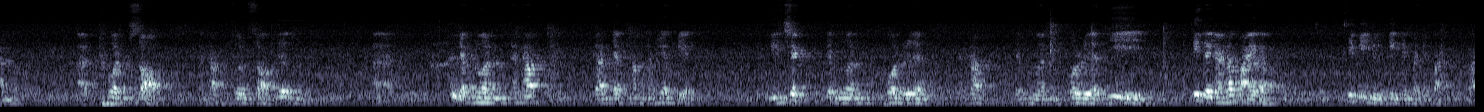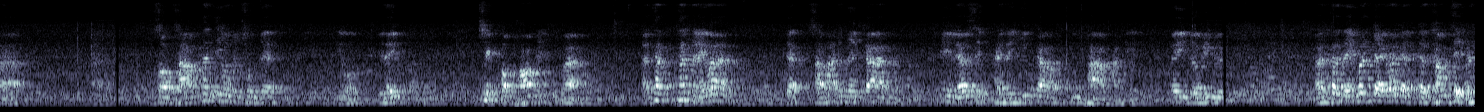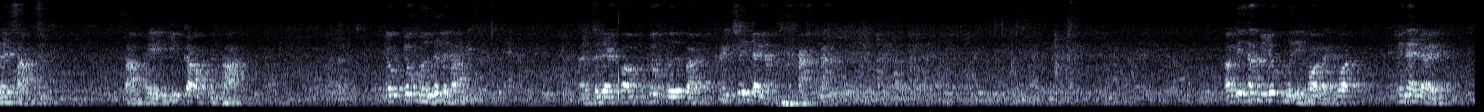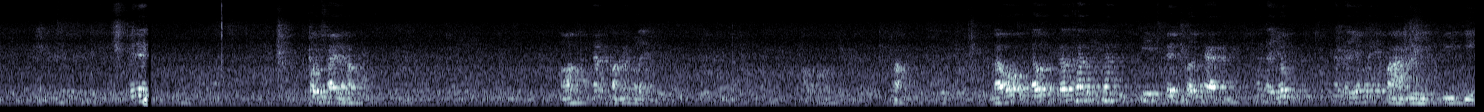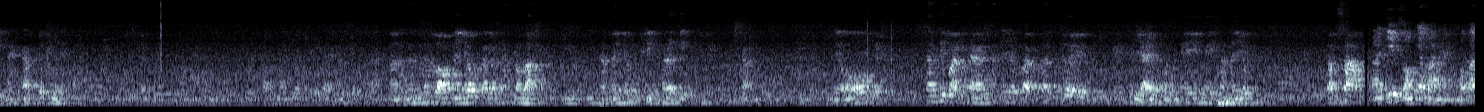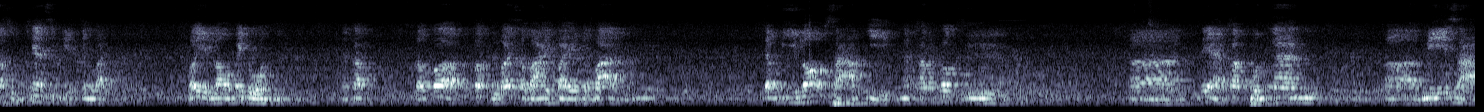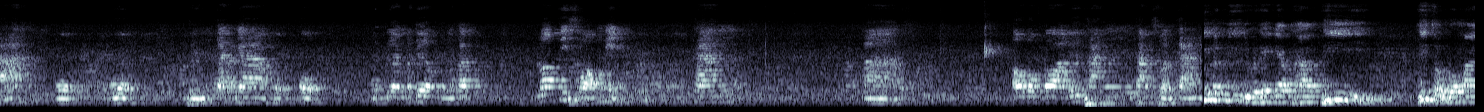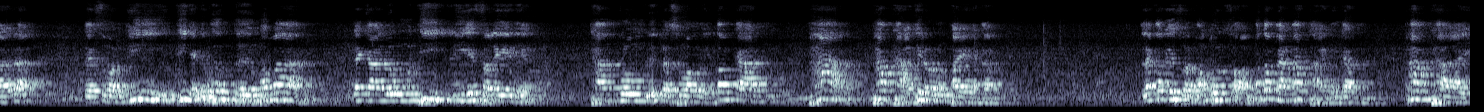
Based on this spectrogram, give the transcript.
ทวนสอบนะครับทวนสอบเรื่องอาจำนวนนะครับ การจัดทำทางขยะเปียกรีเช็คจำนวนครัวเรือนนะครับจำนวนครัวเรือนที่ที่รายงานเข้าไปกับที่มีอยู่จริงในปัจจุบันว่าสอบถามท่านที่มาประชุมเนี่ยเดี๋ยวจะได้เช็คพร้อมๆเนี่ยว่าอ่าท่านท่านไหนว่าจะสามารถดำเนินการให้แล้วเสร็จภายใน 29กุมภาพันธ์นี้ไม่โดยไม่มีอ่าท่านไหนมั่นใจว่าจะจะทำเสร็จภายใน 30 3เอ29กุมภาพันธ์ยกยกมือขึ้นเลยครับ แสดงความยกมือแบบให้ชื่นใจหน่อยเอาที่ท่านไม่ยกมือนี่เพราะอะไรเพราะไม่แน่ใจ ไม่ได้เข้าใช่เหรอครับอ๋อท่านฟังนั่นเลยอ๋อครับ แล้วแล้วแล้วท่านท่านที่เป็นตัวแทนท่านนายกท่านนายกไม่ได้มามีมีกี่แห่งครับยกมือครับอ่านรองนายกแล้วก็ท่านประหลัดที่ท่านนายกติดภารกิจครับเดี๋ยวท่านที่มาแทนท่านนายกก็ช่วยขยายผลให้ให้ท่านนายกรับทราบยี่สิบสองจังหวัดเนี่ยเขาก็สุ่มแค่สิบเอ็ดจังหวัดเร้อยเอ็ดเราไม่โดนนะครับ เราก็ก็ถือว่าสบายไปแต่ว่า จะมีรอบสามอีกนะครับก็คือเนี่ยครับผลงานเมษาหกหกถึงกันยาหกหก เดือนมาเดิมนะครับ รอบที่สองเนี่ยทางอาอบกหรือทางทางส่วนกลางที่มันมีอยู่ในแนวทางที่ที่ส่งลงมาแล้วล่ะแต่ส่วนที่ที่อยากจะเพิ่มเติมเพราะว่าในการลงพื้นที่รีเอสเรเนี่ยทางกรมหรือกระทรวงเนี่ยต้องการภาพภาพถ่ายที่เราลงไปนะครับ แล้วก็ในส่วนของทวนสอบก็ต้องการภาพถ่ายเหมือนกัน ภาพถ่าย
